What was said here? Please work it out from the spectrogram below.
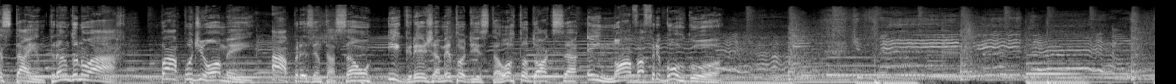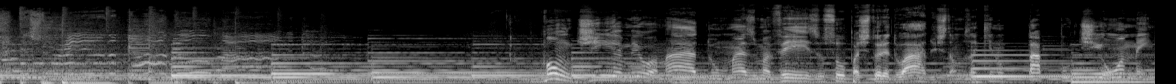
está entrando no ar. Papo de Homem. Apresentação: Igreja Metodista Ortodoxa em Nova Friburgo. Bom dia, meu amado. Mais uma vez, eu sou o pastor Eduardo. Estamos aqui no Papo de Homem.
